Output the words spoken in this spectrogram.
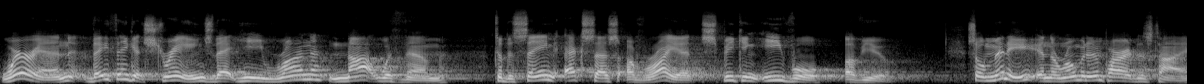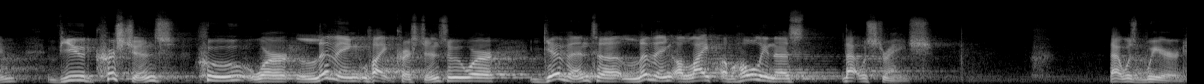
wherein they think it strange that ye run not with them to the same excess of riot, speaking evil of you. So many in the Roman Empire at this time viewed Christians who were living like Christians, who were given to living a life of holiness that was strange. That was weird.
